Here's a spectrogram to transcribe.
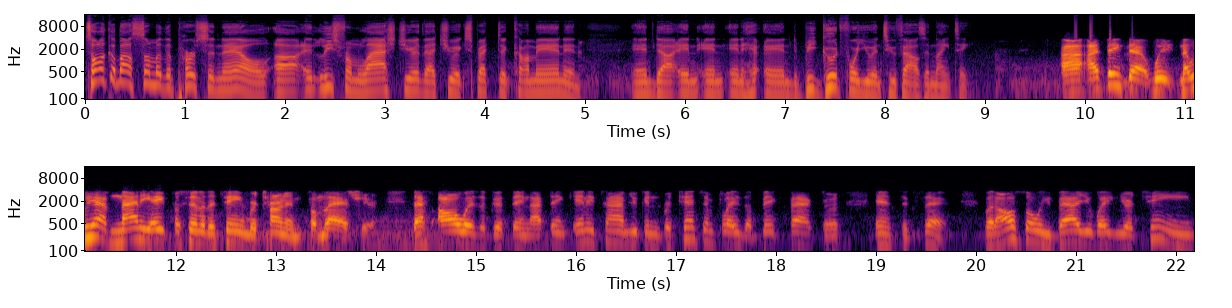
Talk about some of the personnel, uh, at least from last year, that you expect to come in and and uh, and, and and and be good for you in 2019. I think that we now we have 98% of the team returning from last year. That's always a good thing. I think anytime you can retention plays a big factor in success but also evaluating your team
